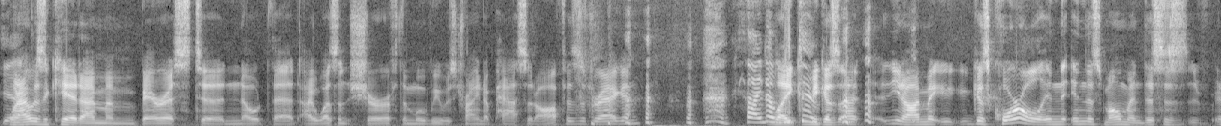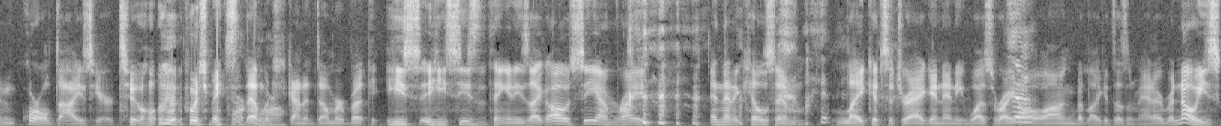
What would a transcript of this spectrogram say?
Yeah. When I was a kid, I'm embarrassed to note that I wasn't sure if the movie was trying to pass it off as a dragon. I know, like because I, you know I because Quarrel in in this moment this is and Quarrel dies here too, which makes Poor it that Quarrel. much kind of dumber. But he's he sees the thing and he's like, oh, see, I'm right, and then it kills him like it's a dragon and he was right Yeah. all along, but like it doesn't matter. But no, he's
